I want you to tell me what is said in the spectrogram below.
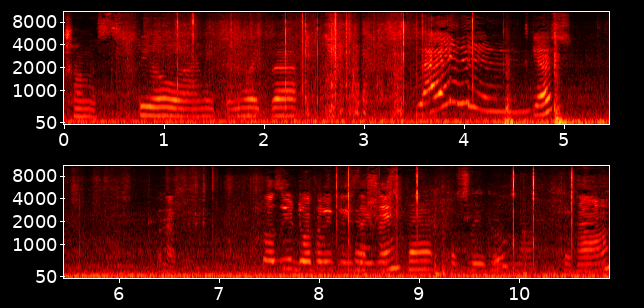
trying to steal or anything like that. Yes? What happened? Close your door for me, please, Yeah, Zay Zay. she's back because she did not get Huh?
